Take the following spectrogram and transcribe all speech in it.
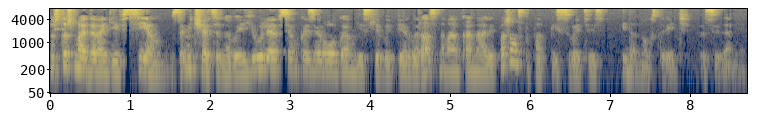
Ну что ж, мои дорогие, всем замечательного июля, всем козерогам. Если вы первый раз на моем канале, пожалуйста, подписывайтесь. И до новых встреч. До свидания.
